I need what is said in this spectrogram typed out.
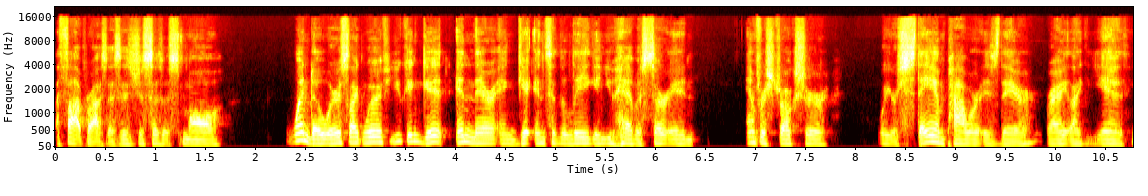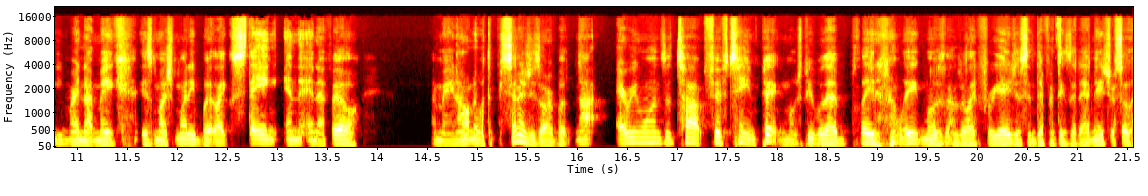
a thought process. It's just such a small window where it's like, well, if you can get in there and get into the league and you have a certain infrastructure where your staying power is there, right? Like, yeah, you might not make as much money, but like staying in the NFL, I mean, I don't know what the percentages are, but not everyone's a top 15 pick. Most people that played in the league most times are like free agents and different things of that nature. So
